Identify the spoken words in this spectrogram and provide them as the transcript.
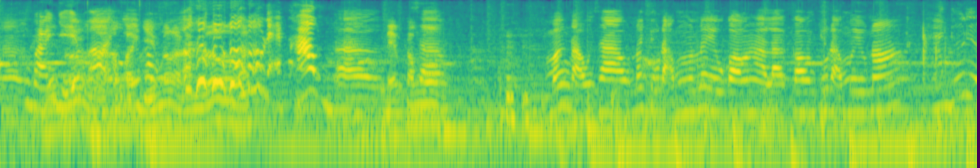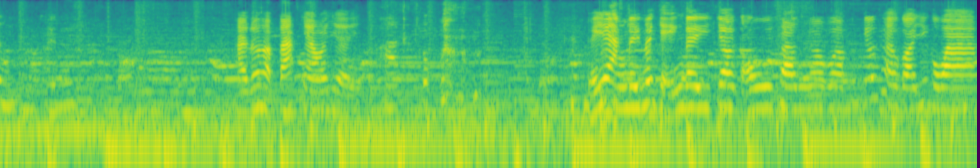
ờ, không phải diễm à, à không phải diễm đó là năm đứa luôn hả? Cô đẹp không? Ờ, đẹp không sao? luôn mấn đầu sao? Nó chủ động nó yêu con hay là con chủ động yêu nó? Hai đứa luôn. Hai đứa. Hợp tác nhau cái gì? Nghỉ ăn đi nói chuyện đi cho cậu sơn ờ, trước theo coi với cô ba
